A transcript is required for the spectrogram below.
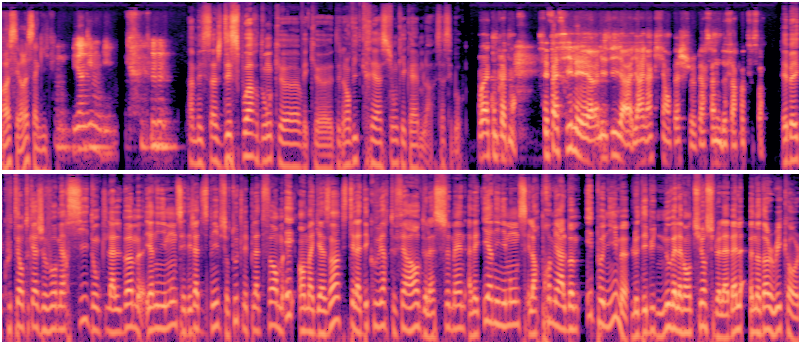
Ouais, c'est vrai ça, Guy. Bien dit, mon Guy. Un message d'espoir donc euh, avec euh, de l'envie de création qui est quand même là. Ça c'est beau. Ouais, complètement. C'est facile et euh, allez-y, il n'y a, y a rien qui empêche personne de faire quoi que ce soit. Eh ben écoutez, en tout cas, je vous remercie. Donc l'album Irnini Monde, c'est déjà disponible sur toutes les plateformes et en magasin. C'était la découverte Ferrarock de la semaine avec Irnini Monde et leur premier album éponyme, le début d'une nouvelle aventure sur le label Another Record.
